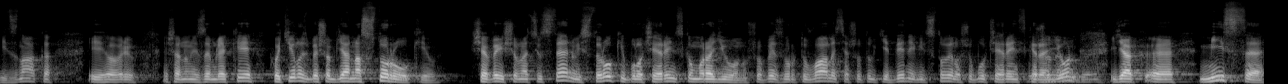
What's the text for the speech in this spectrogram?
відзнака. І говорю, шановні земляки, хотілося б, щоб я на 100 років ще вийшов на цю сцену, і 100 років було Чигиринському району, щоб ви згуртувалися, щоб тут єдине відстояло, щоб був Чигиринський район як е, місце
